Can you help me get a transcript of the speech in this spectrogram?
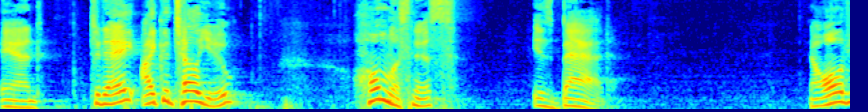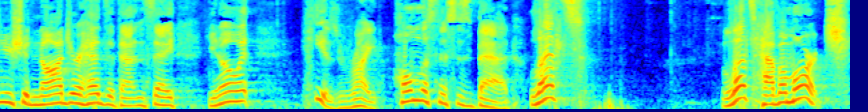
And today, I could tell you homelessness is bad. Now, all of you should nod your heads at that and say, you know what? He is right. Homelessness is bad. Let's let's have a march.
